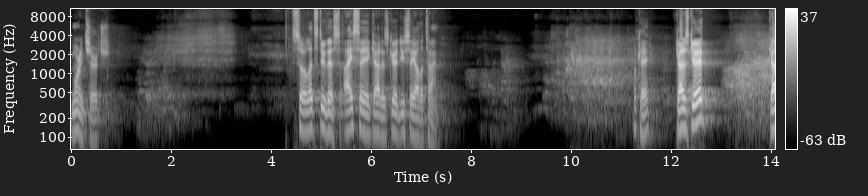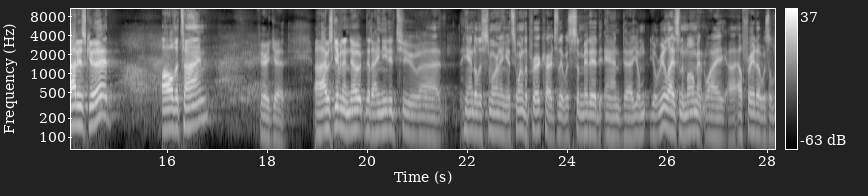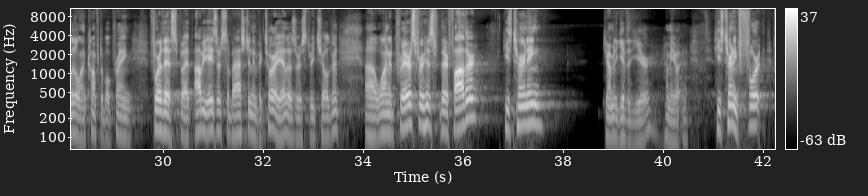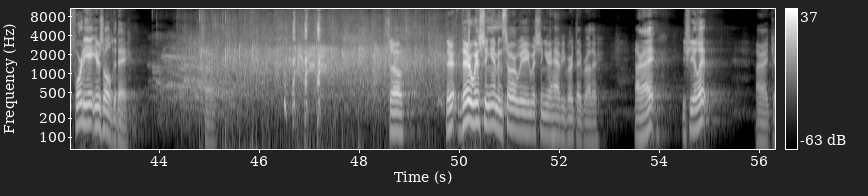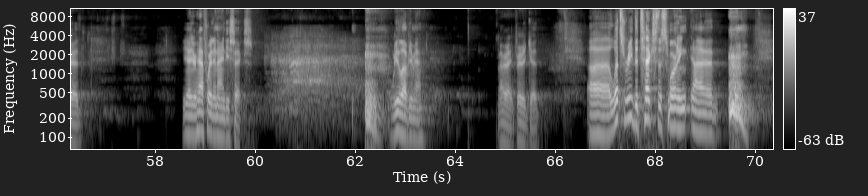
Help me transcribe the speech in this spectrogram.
Good morning, church. So let's do this. I say God is good, you say all the time. Okay. God is good? God is good? All the time? Very good. Uh, I was given a note that I needed to uh, handle this morning. It's one of the prayer cards that was submitted, and uh, you'll, you'll realize in a moment why uh, Alfredo was a little uncomfortable praying for this. But Abiezer, Sebastian, and Victoria, those are his three children, uh, wanted prayers for his, their father. He's turning, do you want me to give the year? How many? He's turning four, 48 years old today. So, so they're, they're wishing him, and so are we wishing you a happy birthday, brother. All right? You feel it? All right, good. Yeah, you're halfway to 96. we love you, man. All right, very good. Uh, let's read the text this morning. Uh,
